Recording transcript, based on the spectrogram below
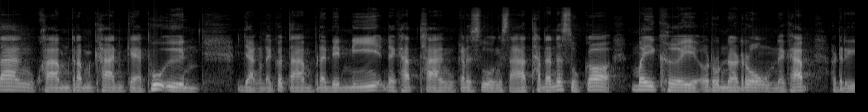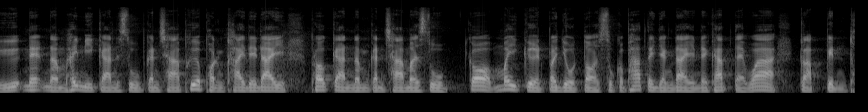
สร้างความรำคาญแก่ผู้อื่น อย่างไรก็ตามประเด็นนี้นะครับทางกระทรวงสาธารณสุขก็ไม่เคยรณรงค์นะครับหรือแนะนำให้มีการสูบกัญชาเพื่อผ่อนคลายใด ๆ เพราะการนำกัญชามาสูบ ก็ไม่เกิดประโยชน์ต่อสุขภาพแต่อย่างใดนะครับ แต่ว่ากลับเป็นโท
